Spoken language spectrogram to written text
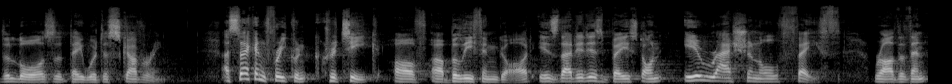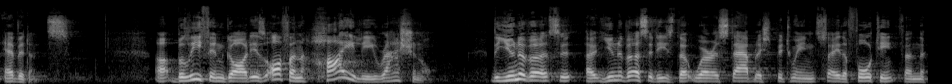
the laws that they were discovering. A second frequent critique of uh, belief in God is that it is based on irrational faith rather than evidence. Uh, belief in God is often highly rational. The uh, universities that were established between, say, the 14th and the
